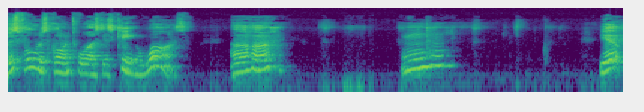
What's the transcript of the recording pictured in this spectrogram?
this fool is going towards this King of Wands. Uh-huh. Mm-hmm. Yep.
